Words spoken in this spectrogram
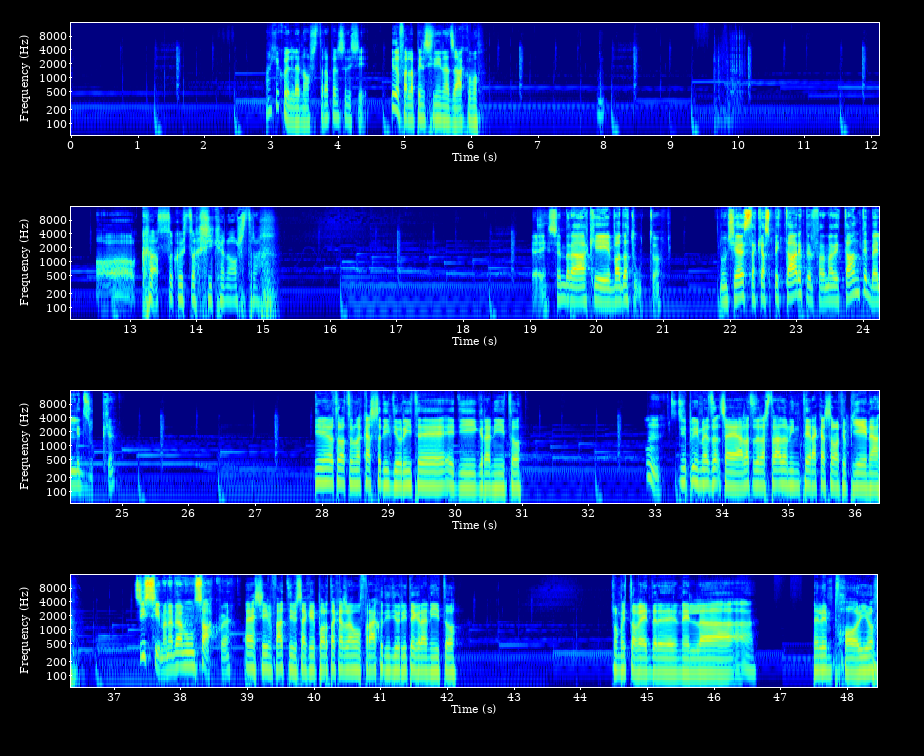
Anche quella è nostra, penso di sì. Io devo fare la pensilina a Giacomo. Oh, cazzo, questa sì che è nostra. Ok, sembra che vada tutto. Non ci resta che aspettare per farmare tante belle zucche. Io ho trovato una cassa di diorite e di granito. Mm. In mezzo, cioè, al lato della strada un'intera cassa proprio piena. Sì, sì, ma ne avevamo un sacco, eh. Eh sì, infatti mi sa che porta a casa un fracco di diorite e granito. Lo metto a vendere nel... nell'emporio.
